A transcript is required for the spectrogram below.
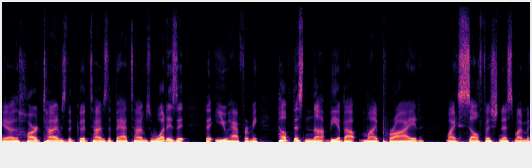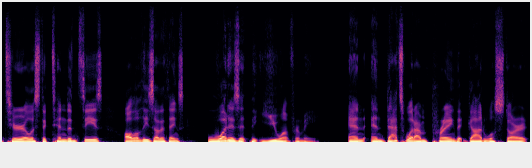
You know, the hard times, the good times, the bad times, what is it that you have for me? Help this not be about my pride, my selfishness, my materialistic tendencies, all of these other things. What is it that you want for me? And and that's what I'm praying that God will start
